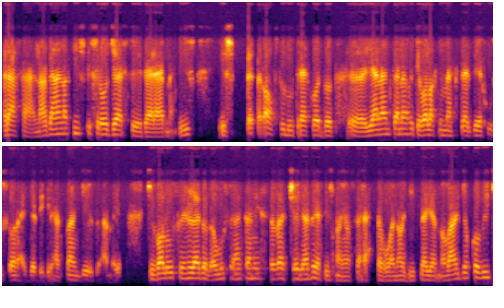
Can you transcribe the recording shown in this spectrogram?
Rafael Nadalnak is, és Roger Federernek is, és abszolút rekordot jelentene, hogyha valaki megszerzi a 21. Grand Slam győzelmét. És valószínűleg az Ausztrál Tenisz Szövetség ezért is nagyon szerette volna, hogy itt legyen Novák Djokovic,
